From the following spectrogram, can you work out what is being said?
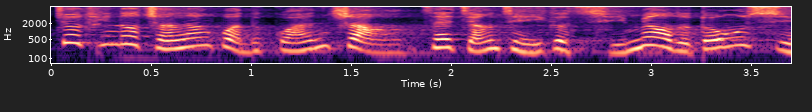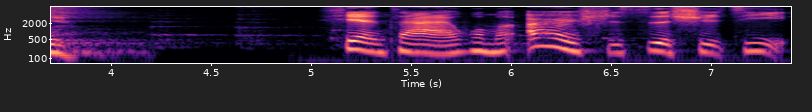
就听到展览馆的馆长在讲解一个奇妙的东西。现在我们二十四世纪，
